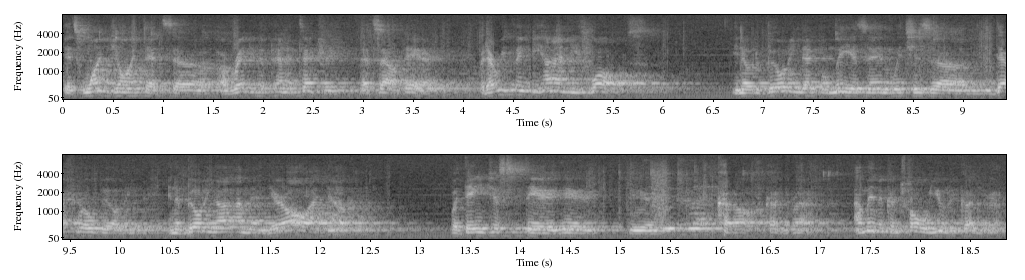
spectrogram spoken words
It's one joint that's a, a regular penitentiary that's out there, but everything behind these walls, you know, the building that Mumia is in, which is uh, the death row building, and the building I'm in, they're all identical, but they just, they're, they're, they're cut off, cut and run. I'm in the control unit, cut and run.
